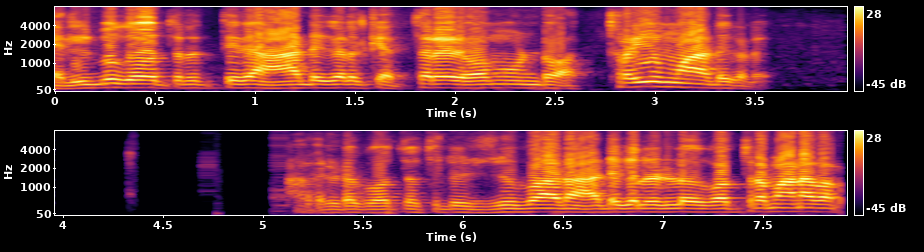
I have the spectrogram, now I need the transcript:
കൽബ് ഗോത്രത്തിലെ ആടുകൾക്ക് എത്ര രോമമുണ്ടോ അത്രയും ആടുകൾ അവരുടെ ഗോത്രത്തിൽ ഒരുപാട് ആടുകളുള്ള ഗോത്രമാണ് അവർ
